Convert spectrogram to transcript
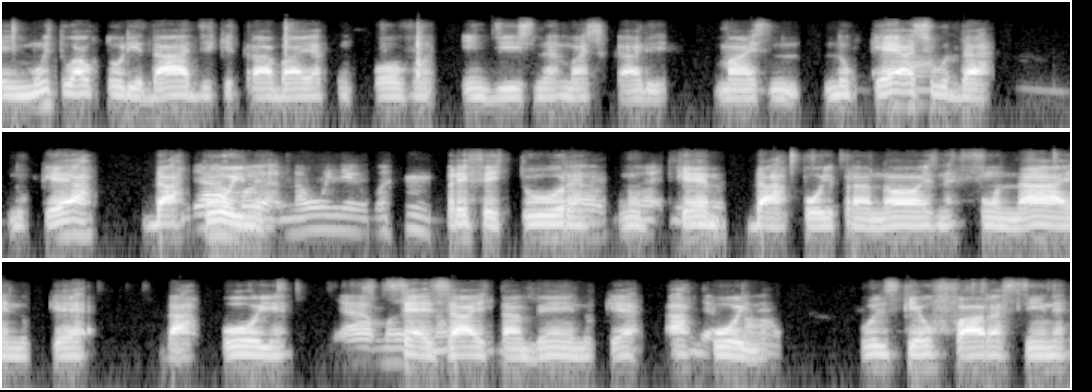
Tem muita autoridade que trabalha com o povo indígena mas cara mas não quer ajudar não quer dar apoio né? prefeitura não quer dar apoio para nós né? Funai não quer dar apoio. Cesai também não quer apoio, né? Por isso que eu falo assim, né?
